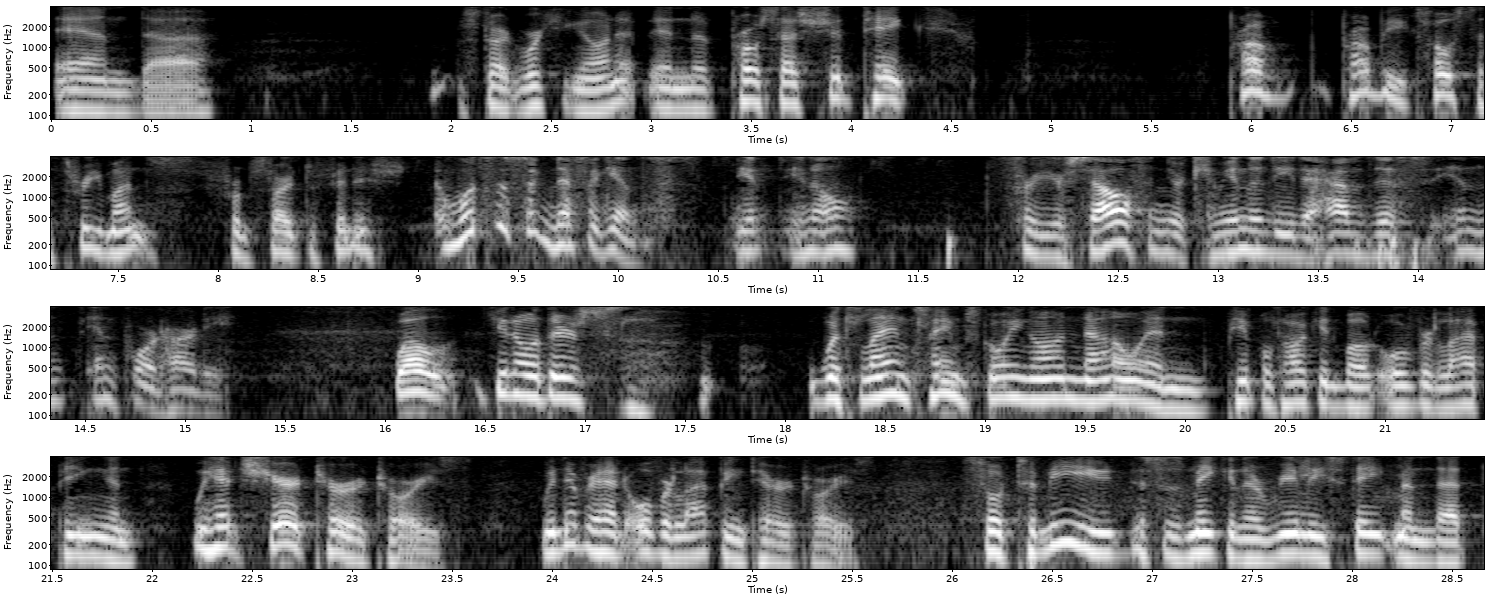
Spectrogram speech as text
and uh, start working on it. And the process should take prob- probably close to three months from start to finish. And what's the significance, you, you know, for yourself and your community to have this in, in Port Hardy? Well, you know, there's with land claims going on now and people talking about overlapping, and we had shared territories. We never had overlapping territories. So to me, this is making a really statement that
